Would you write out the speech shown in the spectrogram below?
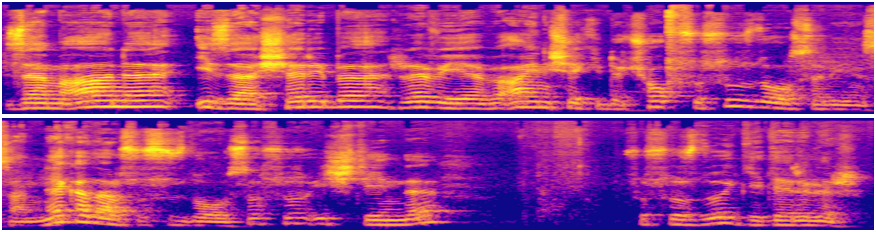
zem'ane iza şeribe reviye ve aynı şekilde çok susuz da olsa bir insan ne kadar susuz da olsa su içtiğinde susuzluğu giderilir.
